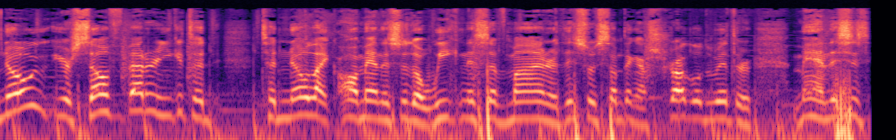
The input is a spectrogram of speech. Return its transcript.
know yourself better and you get to to know like oh man this is a weakness of mine or this was something I struggled with or man this is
